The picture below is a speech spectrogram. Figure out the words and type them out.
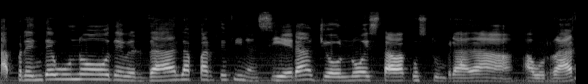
aprende uno de verdad la parte financiera. Yo no estaba acostumbrada a ahorrar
